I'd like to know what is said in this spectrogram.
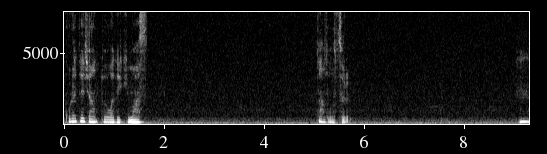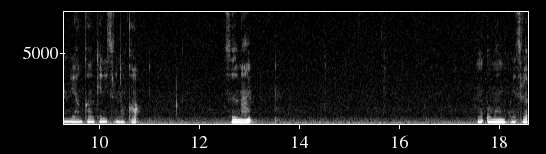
これでジャントができます。さあどうする？うんヤンカン受けにするのか。数万。うん馬んこにする。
